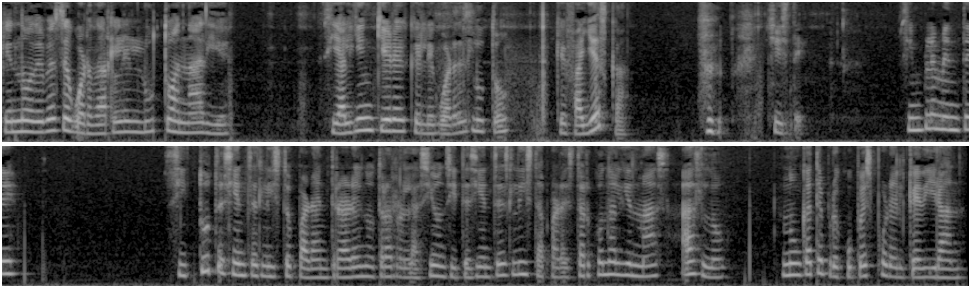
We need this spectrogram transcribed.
que no debes de guardarle luto a nadie. Si alguien quiere que le guardes luto, que fallezca. Chiste. Simplemente si tú te sientes listo para entrar en otra relación, si te sientes lista para estar con alguien más, hazlo. Nunca te preocupes por el que dirán.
